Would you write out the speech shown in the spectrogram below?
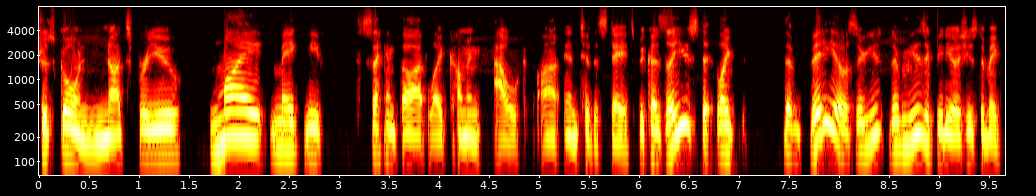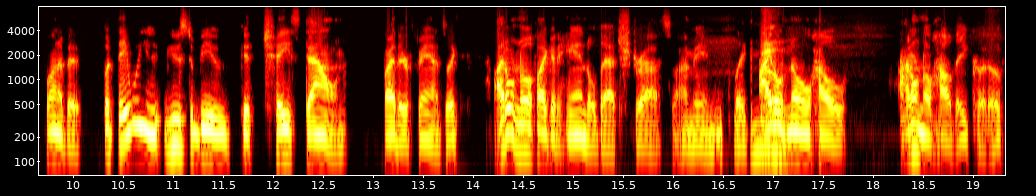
just going nuts for you might make me second thought like coming out uh, into the states because they used to like the videos their their music videos used to make fun of it, but they were used to be get chased down by their fans. Like I don't know if I could handle that stress. I mean, like I don't know how I don't know how they could have.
